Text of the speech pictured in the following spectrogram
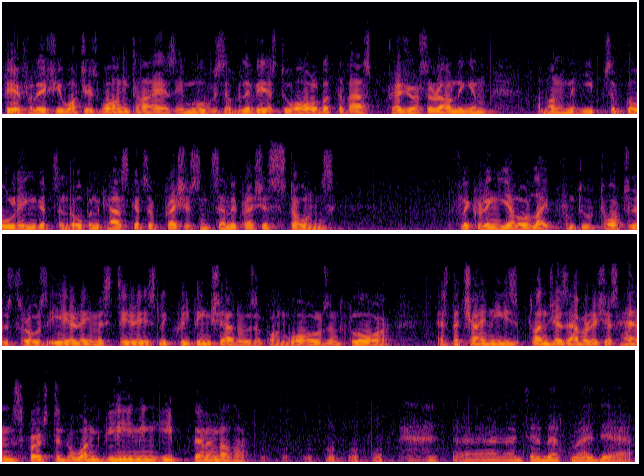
Fearfully, she watches Wong Tai as he moves, oblivious to all but the vast treasure surrounding him among the heaps of gold ingots and open caskets of precious and semi precious stones. The flickering yellow light from two torches throws eerie, mysteriously creeping shadows upon walls and floor as the Chinese plunges avaricious hands first into one gleaming heap, then another. Ah, Jeanette, my dear,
